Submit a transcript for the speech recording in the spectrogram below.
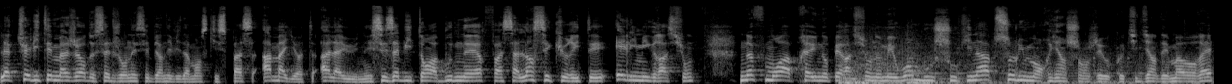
L'actualité majeure de cette journée, c'est bien évidemment ce qui se passe à Mayotte, à la une, et ses habitants à bout de nerfs face à l'insécurité et l'immigration. Neuf mois après une opération nommée Wambushu qui n'a absolument rien changé au quotidien des Mahorais.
